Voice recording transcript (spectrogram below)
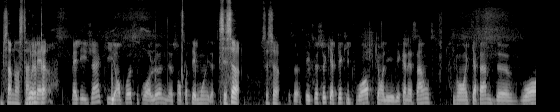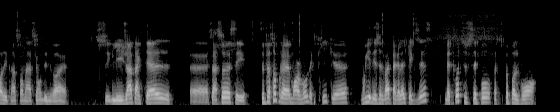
Il me semble dans ce Ouais, temps-là. mais- per- mais les gens qui n'ont pas ce pouvoir-là ne sont pas témoins de ça. C'est ça. C'est ça. C'est ça. C'est ceux qui appliquent les pouvoirs et qui ont les, les connaissances, qui vont être capables de voir les transformations d'univers. Les gens en tant que tels, euh, ça, ça c'est c'est une façon pour euh, Marvel d'expliquer que oui, il y a des univers parallèles qui existent, mais toi, tu ne sais pas parce que tu peux pas le voir.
